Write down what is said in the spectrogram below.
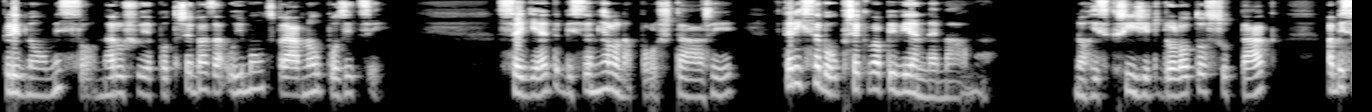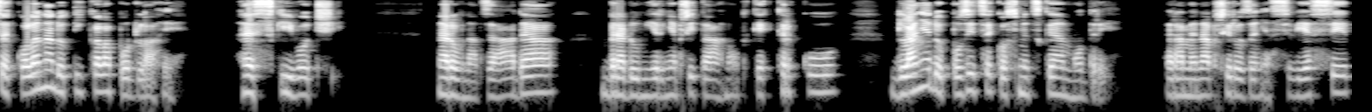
Klidnou mysl narušuje potřeba zaujmout správnou pozici. Sedět by se mělo na polštáři, který sebou překvapivě nemám. Nohy skřížit do lotosu tak, aby se kolena dotýkala podlahy. Hezký oči. Narovnat záda, bradu mírně přitáhnout ke krku, dlaně do pozice kosmické modry, ramena přirozeně svěsit,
